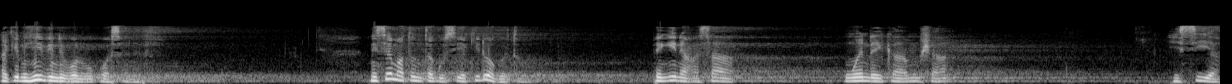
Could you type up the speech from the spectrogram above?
lakini hivi ndivyo walivyokuwa salafi. Nisema tu nitagusia kidogo tu. Pengine hasa huenda ikaamsha hisia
